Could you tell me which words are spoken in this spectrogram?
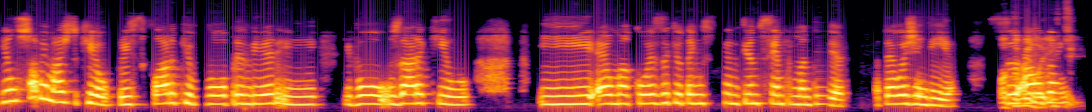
eles sabem mais do que eu, por isso, claro que eu vou aprender e, e vou usar aquilo. E é uma coisa que eu tenho, tento sempre manter, até hoje em dia Oh, Tamila, alguém... e, se,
